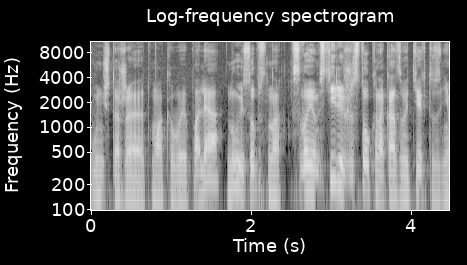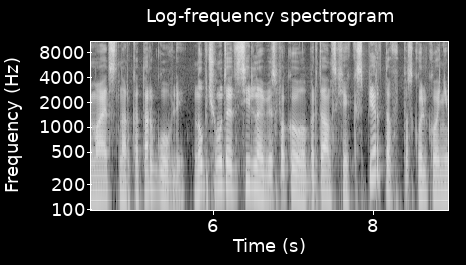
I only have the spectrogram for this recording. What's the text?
уничтожают маковые поля, ну и, собственно, в своем стиле жестоко наказывают тех, кто занимается наркоторговлей. Но почему-то это сильно обеспокоило британских экспертов, поскольку они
